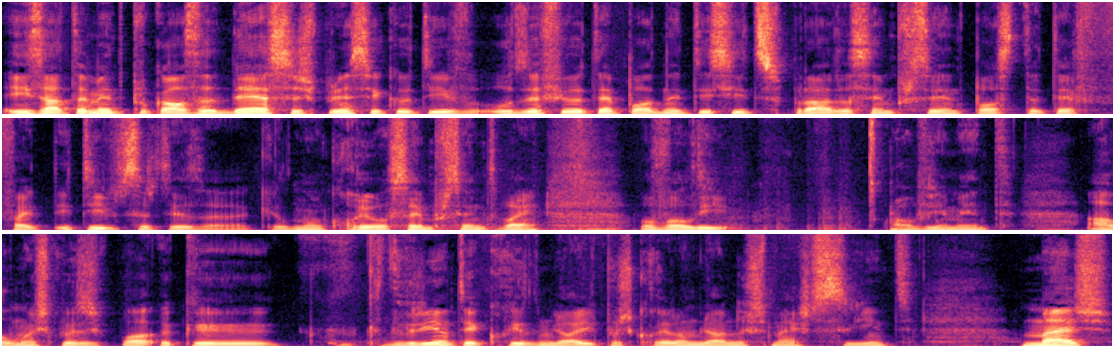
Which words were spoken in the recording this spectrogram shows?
exatamente por causa dessa experiência que eu tive. O desafio até pode nem ter sido superado a 100%, posso ter até feito, e tive de certeza, aquilo não correu a 100% bem. Houve ali, obviamente, algumas coisas que, que, que, deveriam ter corrido melhor e depois correram melhor nos semestres seguintes, mas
